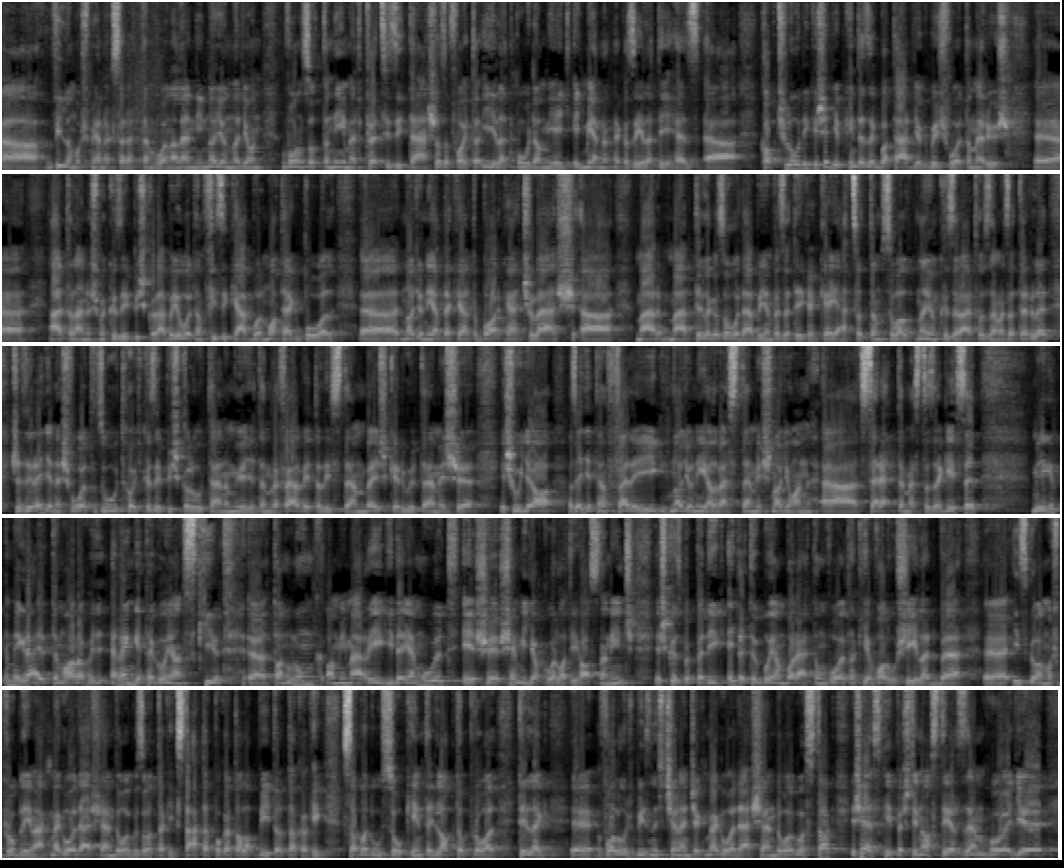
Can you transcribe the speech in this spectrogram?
villamosmérnök szerettem volna lenni. Nagyon-nagyon vonzott a német precizitás, az a fajta életmód, ami egy, egy mérnöknek az életéhez kapcsolódik, és egyébként ezekben a tárgyakban is voltam erős általános meg középiskolában. Jó voltam fizikából, matekból, nagyon érdekelt a barkácsolás, már, már tényleg az óvodában ilyen vezetékekkel játszottam, szóval nagyon közel állt hozzám ez a terület, és ezért egyenes volt az út, hogy középiskola után a műegyetemre felvételiztem, be is kerültem, és, és úgy a, az egyetem feléig nagyon élveztem, és nagyon uh, szerettem ezt az egészet, még, még rájöttem arra, hogy rengeteg olyan skillt tanulunk, ami már rég ideje múlt, és semmi gyakorlati haszna nincs, és közben pedig egyre több olyan barátom volt, aki a valós életbe izgalmas problémák megoldásán dolgozott, akik startupokat alapítottak, akik szabadúszóként egy laptopról tényleg valós business challenge megoldásán dolgoztak, és ehhez képest én azt érzem, hogy,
